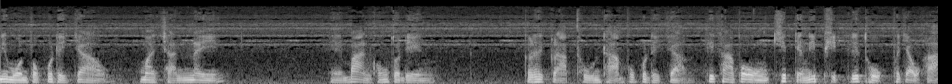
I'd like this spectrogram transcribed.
นิมนต์พระพุทธเจ้ามาฉันในบ้านของตัวเอง ก็เลยกราบทูลถามพระพุทธเจ้า ที่ข้าพระองค์คิดอย่างนี้ผิดหรือถูกพระเจ้าค่ะ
